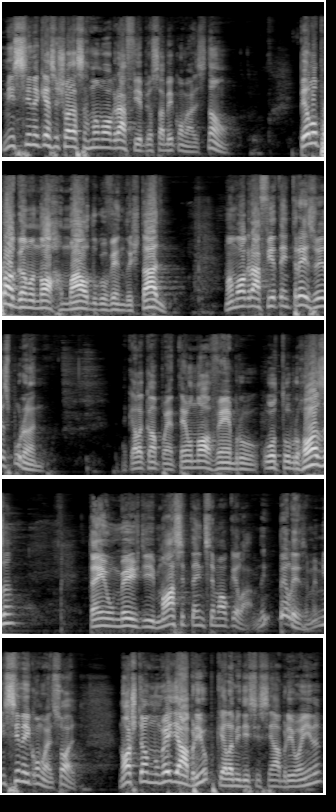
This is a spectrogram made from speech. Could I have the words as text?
Me ensina aqui essa história dessas mamografias, para eu saber como é. Disse, não, pelo programa normal do governo do estado, mamografia tem três vezes por ano. Aquela campanha tem o novembro, o outubro rosa, tem o mês de março e tem de ser mal que lá. Beleza, me ensina aí como é. Só olha, nós estamos no mês de abril, porque ela me disse isso em abril ainda.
